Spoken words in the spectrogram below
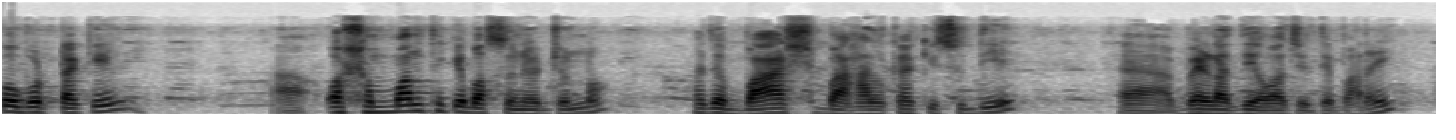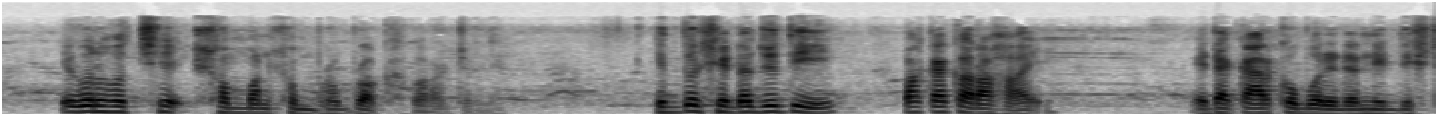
কবরটাকে অসম্মান থেকে বাঁচানোর জন্য হয়তো বাঁশ বা হালকা কিছু দিয়ে বেড়া দেওয়া যেতে পারে। এগুলো হচ্ছে সম্মান সম্ভ্রম রক্ষা করার জন্য। কিন্তু সেটা যদি পাকা করা হয়, এটা কার কবর এটা নির্দিষ্ট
